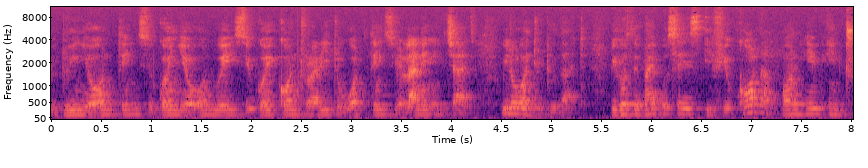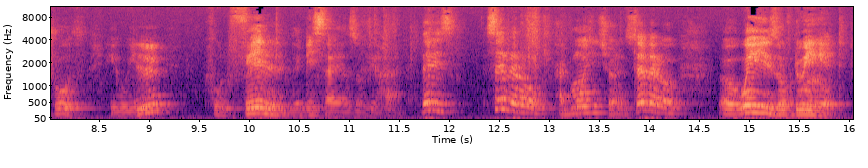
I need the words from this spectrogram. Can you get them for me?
You're doing your own things, you're going your own ways, you're going contrary to what things you're learning in church. We don't want to do that. Because the Bible says if you call upon Him in truth, He will fulfill the desires of your heart. There is several admonitions, several uh, ways of doing it,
